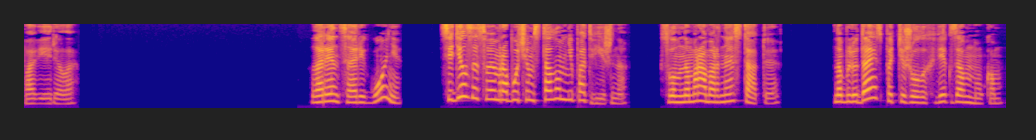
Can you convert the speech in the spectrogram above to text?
поверила. Лоренцо Орегони сидел за своим рабочим столом неподвижно, словно мраморная статуя, наблюдая из-под тяжелых век за внуком.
